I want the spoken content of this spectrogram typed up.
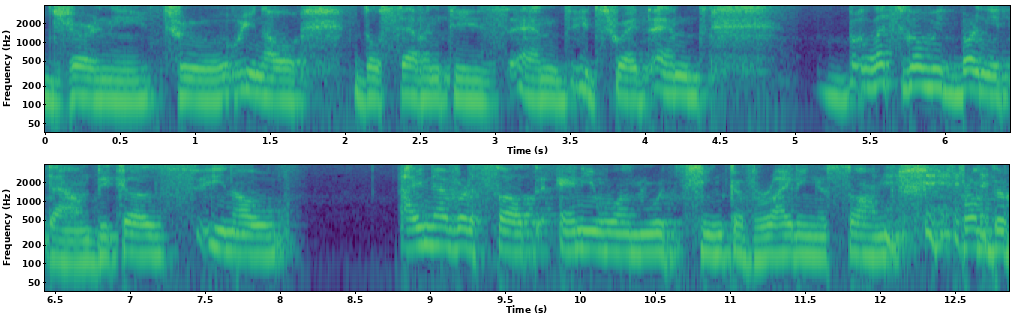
journey through you know those 70s, and it's great. And let's go with Burn It Down because you know I never thought anyone would think of writing a song from the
